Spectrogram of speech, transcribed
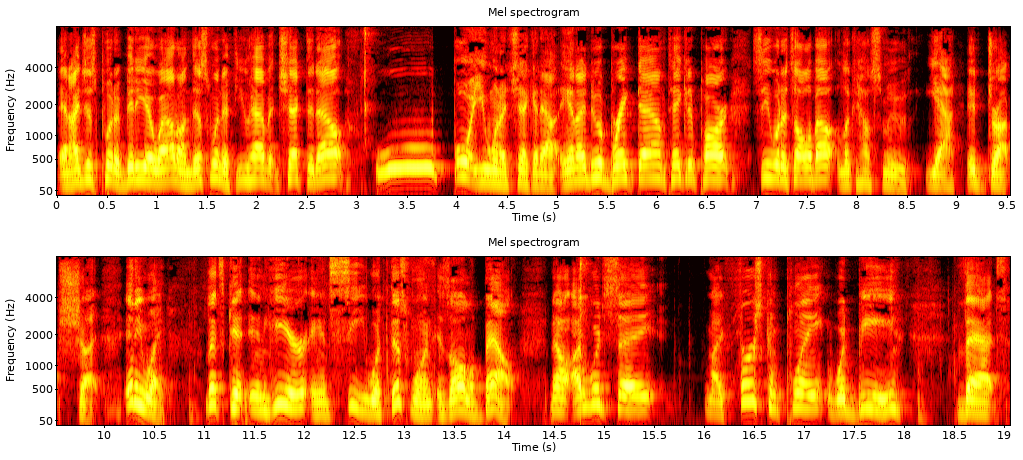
And I just put a video out on this one. If you haven't checked it out, ooh, boy, you want to check it out. And I do a breakdown, take it apart, see what it's all about. Look how smooth. Yeah, it drops shut. Anyway, let's get in here and see what this one is all about. Now, I would say my first complaint would be that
